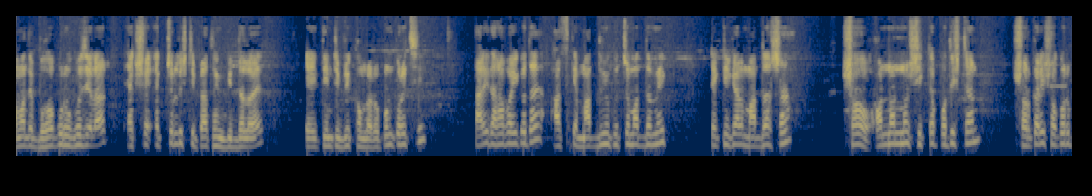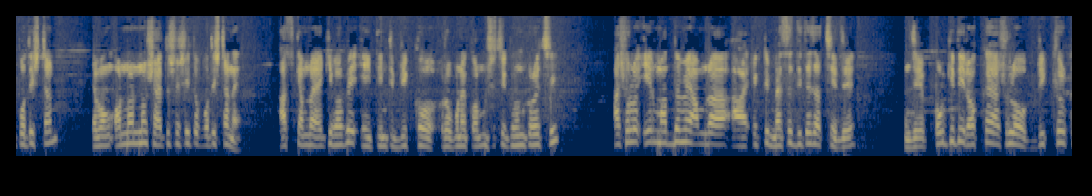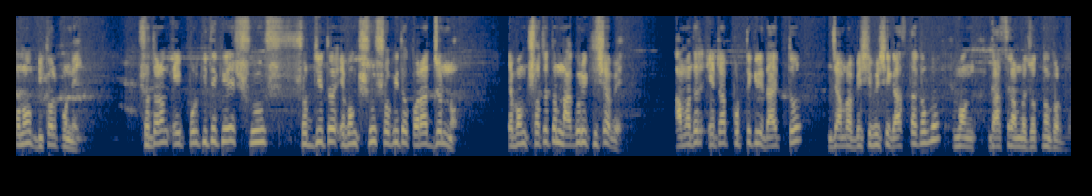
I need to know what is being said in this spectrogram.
আমাদের বহপুর উপজেলার একশো একচল্লিশটি প্রাথমিক বিদ্যালয়ে এই তিনটি বৃক্ষ আমরা রোপণ করেছি। তারই ধারাবাহিকতায় আজকে মাধ্যমিক, উচ্চ মাধ্যমিক টেকনিক্যাল মাদ্রাসা সহ অন্যান্য শিক্ষা প্রতিষ্ঠান, সরকারি সকল প্রতিষ্ঠান এবং অন্যান্য স্বায়ত্তশাসিত প্রতিষ্ঠানে আজকে আমরা একইভাবে এই তিনটি বৃক্ষ রোপণের কর্মসূচি গ্রহণ করেছি। আসলে এর মাধ্যমে আমরা একটি মেসেজ দিতে যাচ্ছি যে যে প্রকৃতি রক্ষায় আসলে বৃক্ষের কোনো বিকল্প নেই। সুতরাং এই প্রকৃতিকে সুসজ্জিত এবং সুশোভিত করার জন্য এবং সচেতন নাগরিক হিসাবে আমাদের এটা প্রত্যেকেরই দায়িত্ব যে আমরা বেশি বেশি গাছ লাগাবো এবং গাছের আমরা যত্ন করব।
